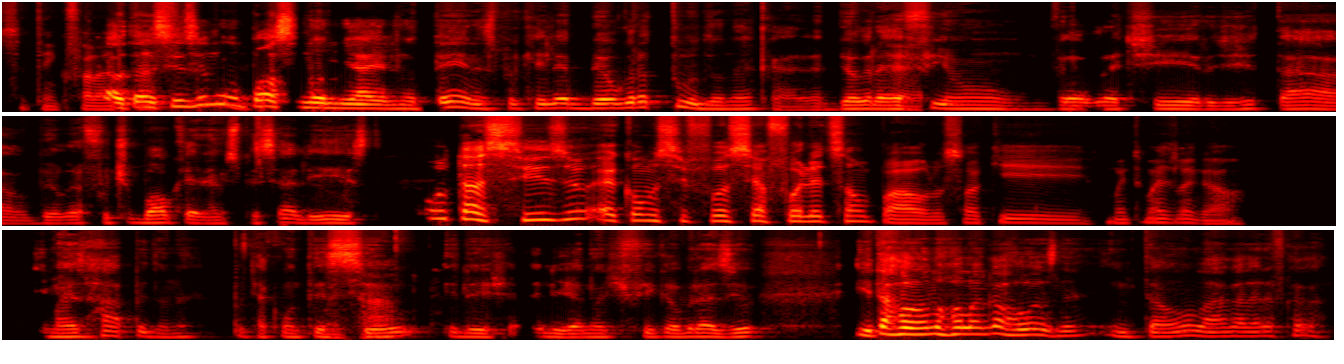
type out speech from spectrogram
Você tem que falar. Não, o Tarcísio eu não posso nomear ele no tênis, porque ele é Belgra tudo, né, cara? é Belgra é. F1, Belgra tiro, digital, Belgra futebol, que ele é um especialista. O Tarcísio é como se fosse a Folha de São Paulo, só que muito mais legal. E mais rápido, né? Porque aconteceu, ele, ele já notifica o Brasil. E tá rolando Roland Garros, né? Então lá a galera fica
